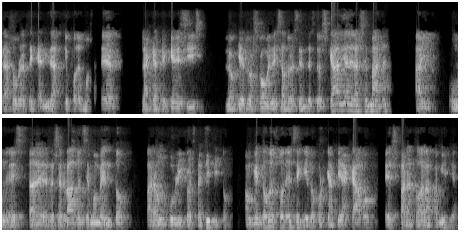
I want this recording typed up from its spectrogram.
las obras de caridad que podemos hacer, la catequesis, lo que es los jóvenes adolescentes. Entonces, cada día de la semana hay está reservado ese momento para un público específico, aunque todos pueden seguirlo porque al fin y al cabo es para toda la familia.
